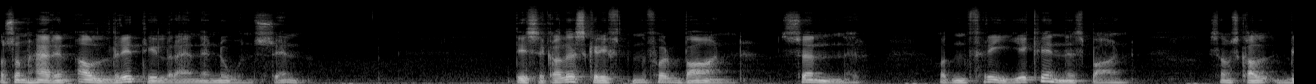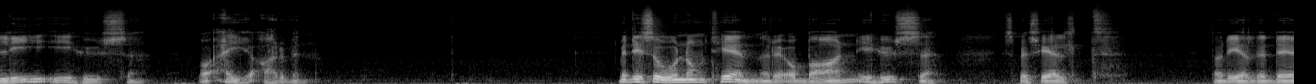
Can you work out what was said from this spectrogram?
og som Herren aldri tilregner noen synd. Disse kaller Skriften for barn, sønner og den frie kvinnes barn, som skal bli i huset og eie arven. Med disse ordene om tjenere og barn i huset, spesielt når det gjelder det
